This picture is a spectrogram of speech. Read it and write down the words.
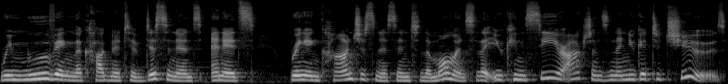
removing the cognitive dissonance and it's bringing consciousness into the moment so that you can see your actions and then you get to choose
